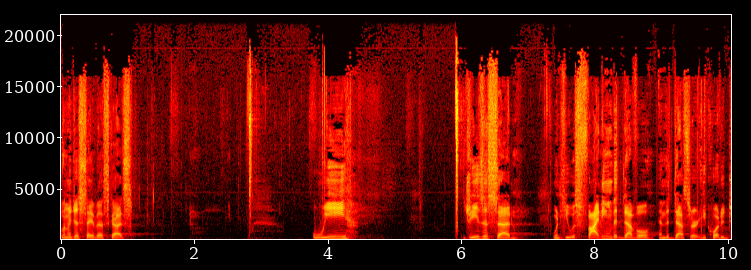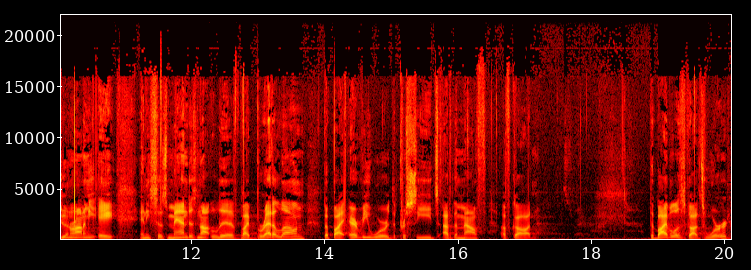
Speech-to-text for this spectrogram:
Let me just say this, guys. We, Jesus said, when he was fighting the devil in the desert, he quoted Deuteronomy 8, and he says, Man does not live by bread alone, but by every word that proceeds out of the mouth of God. The Bible is God's word,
